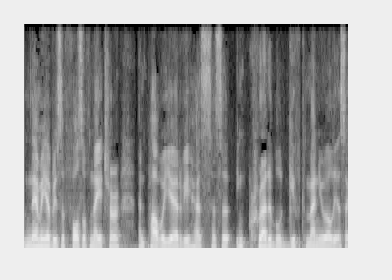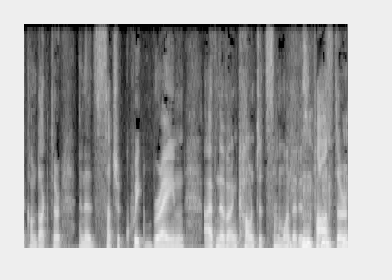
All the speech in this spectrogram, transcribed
Neeme Järvi is a force of nature, and Paavo Järvi has, has an incredible gift manually as a conductor, and it's such a quick brain. I've never encountered someone that is faster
